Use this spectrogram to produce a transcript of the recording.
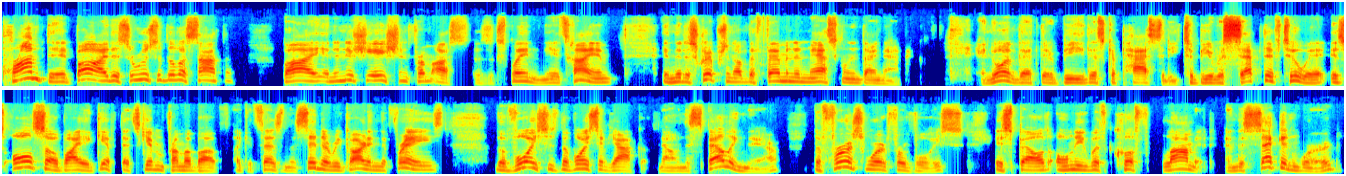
prompted by the Sarusa Dila Sata, by an initiation from us, as explained in the Chaim, in the description of the feminine masculine dynamic in order that there be this capacity to be receptive to it is also by a gift that's given from above. Like it says in the Siddur regarding the phrase, the voice is the voice of Yaakov. Now, in the spelling there, the first word for voice is spelled only with kuf lamed. And the second word,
